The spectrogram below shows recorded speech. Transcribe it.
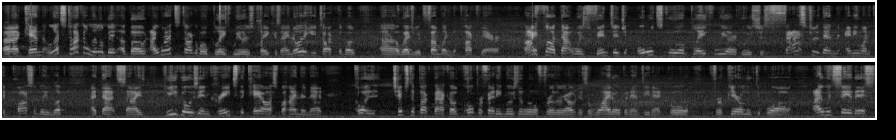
Uh, Ken, let's talk a little bit about. I wanted to talk about Blake Wheeler's play because I know that you talked about uh, Wedgewood fumbling the puck there. I thought that was vintage, old school Blake Wheeler, who is just faster than anyone could possibly look at that size. He goes in, creates the chaos behind the net, chips the puck back out. Cole Perfetti moves it a little further out, and it's a wide open empty net goal for Pierre Luc Dubois. I would say this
